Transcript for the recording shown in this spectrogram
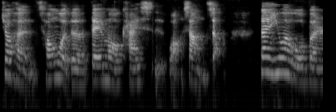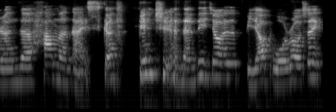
就很从我的 demo 开始往上涨。但因为我本人的 harmonize 跟 编曲的能力就是比较薄弱，所以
